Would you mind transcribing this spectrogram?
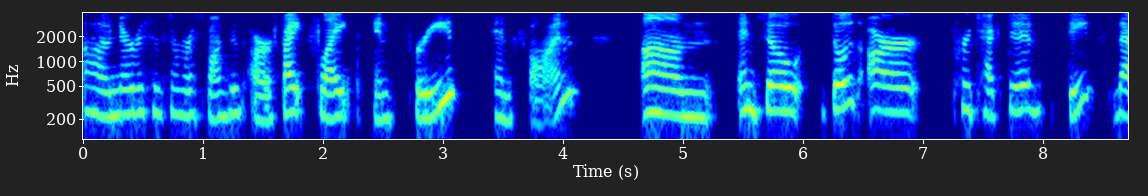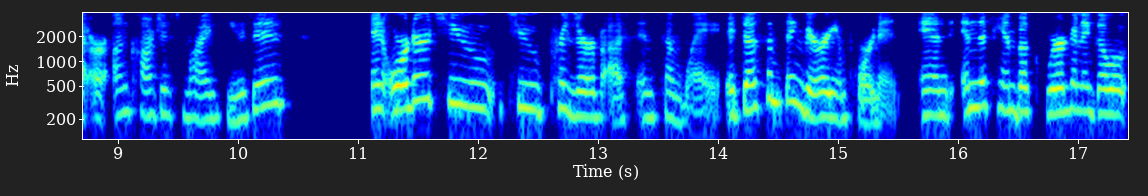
uh, nervous system responses are fight, flight, and freeze and fawn. Um, and so those are protective states that our unconscious mind uses in order to to preserve us in some way. It does something very important. And in this handbook, we're going to go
